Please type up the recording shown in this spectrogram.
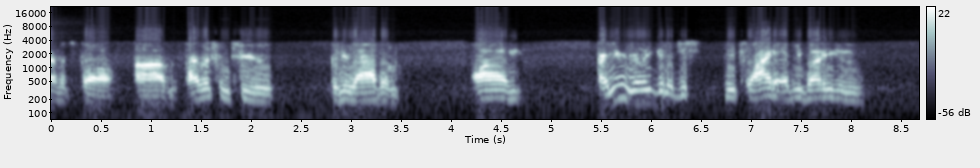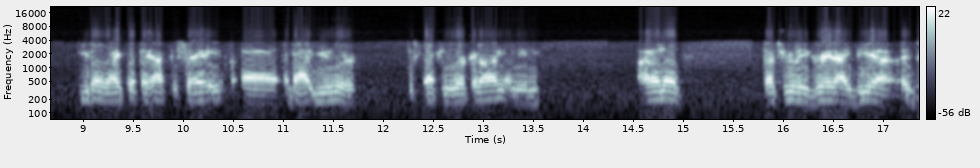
Em, it's Paul. Um, I listened to the new album. Um, are you really going to just reply to everybody who you don't like what they have to say uh, about you or the stuff you're working on? I mean, I don't know if that's really a great idea. It's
